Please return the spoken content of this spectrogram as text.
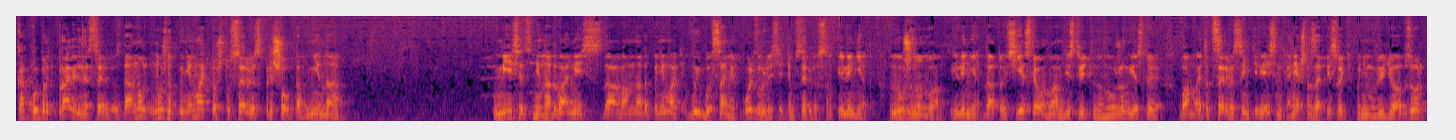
как выбрать правильный сервис? Да? Ну, нужно понимать то, что сервис пришел там не на месяц, не на два месяца, да, вам надо понимать, вы бы сами пользовались этим сервисом или нет, нужен он вам или нет, да, то есть если он вам действительно нужен, если вам этот сервис интересен, конечно, записывайте по нему видеообзор.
